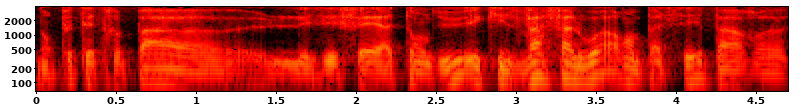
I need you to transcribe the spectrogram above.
n'ont peut-être pas euh, les effets attendus et qu'il va falloir en passer par euh,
